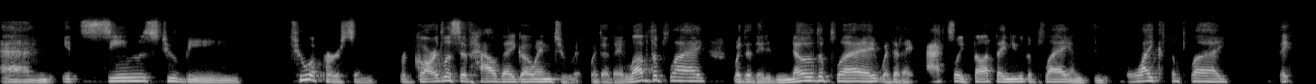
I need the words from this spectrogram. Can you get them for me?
And it seems to be to a person, regardless of how they go into it, whether they love the play, whether they didn't know the play, whether they actually thought they knew the play and didn't like the play, they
